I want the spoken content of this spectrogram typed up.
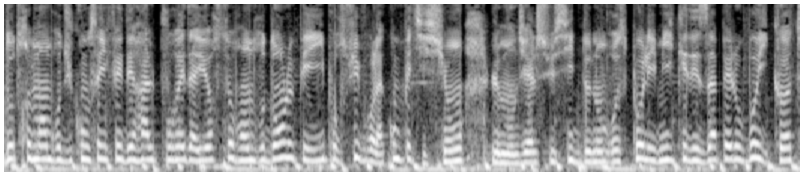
D'autres membres du Conseil fédéral pourraient d'ailleurs se rendre dans le pays pour suivre la compétition. Le mondial suscite de nombreuses polémiques et des appels au boycott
